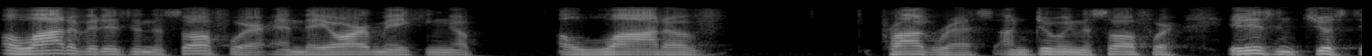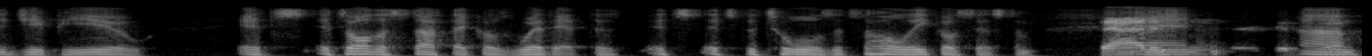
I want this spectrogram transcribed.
a lot of it is in the software, and they are making up a lot of progress on doing the software. It isn't just a GPU. It's it's all the stuff that goes with it. It's it's the tools. It's the whole ecosystem. That and, is um,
